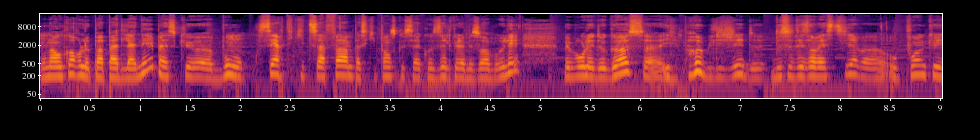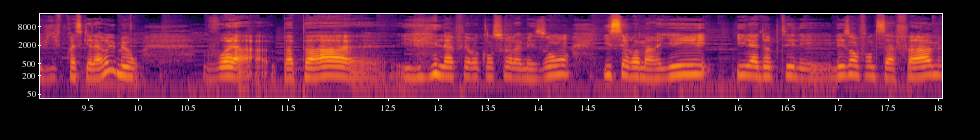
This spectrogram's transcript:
on a encore le papa de l'année parce que, euh, bon, certes, il quitte sa femme parce qu'il pense que c'est à cause d'elle que la maison a brûlé, mais bon, les deux gosses, euh, il est pas obligé de, se désinvestir euh, au point qu'ils vivent presque à la rue, mais bon. Voilà, papa, il a fait reconstruire la maison, il s'est remarié, il a adopté les, enfants de sa femme,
